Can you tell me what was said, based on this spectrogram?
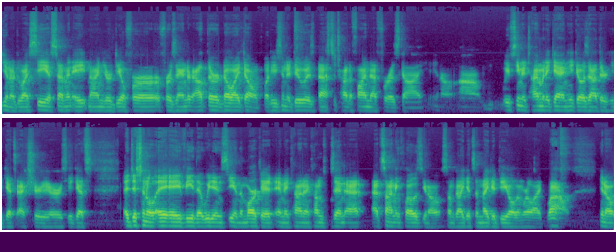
You know, do I see a seven, eight, nine year deal for for Xander out there? No, I don't. But he's going to do his best to try to find that for his guy. You know, um, we've seen it time and again. He goes out there, he gets extra years, he gets additional AAV that we didn't see in the market, and it kind of comes in at at signing close. You know, some guy gets a mega deal, and we're like, wow, you know,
